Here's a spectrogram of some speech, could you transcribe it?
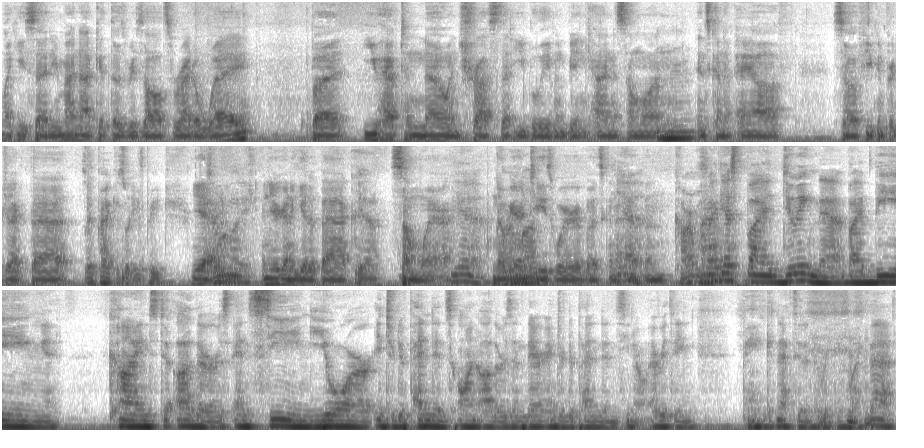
like you said, you might not get those results right away, but you have to know and trust that you believe in being kind to someone, Mhm. and it's going to pay off. So if you can project that, It's like practice what you preach. yeah, Pretty Totally. and you're going to get it back Yeah. somewhere. Yeah. No Karma. guarantees where, but it's going to Yeah. happen. Karma. And I guess by doing that, by being kind to others and seeing your interdependence on others and their interdependence, you know, everything being connected and everything like that,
